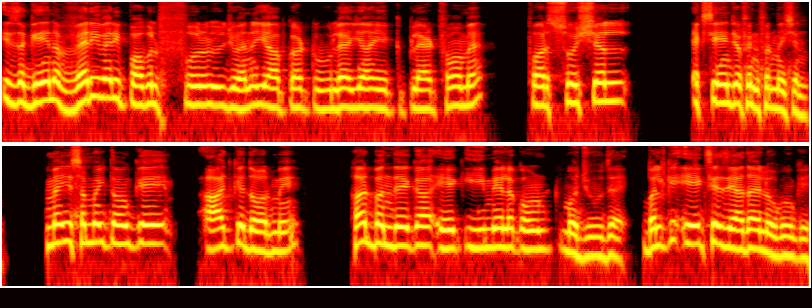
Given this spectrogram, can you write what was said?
is again a very very powerful जो है ना ये आपका टूल है या एक प्लेटफॉर्म है for social exchange of information मैं ये समझता हूँ कि आज के दौर में हर बंदे का एक ईमेल अकाउंट मौजूद है, बल्कि एक से ज़्यादा है लोगों के।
